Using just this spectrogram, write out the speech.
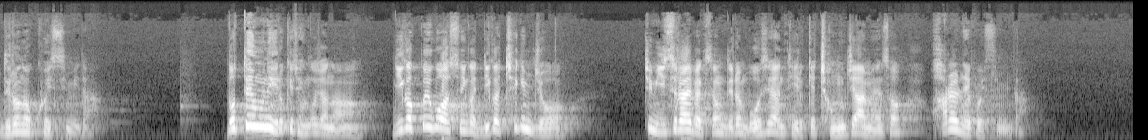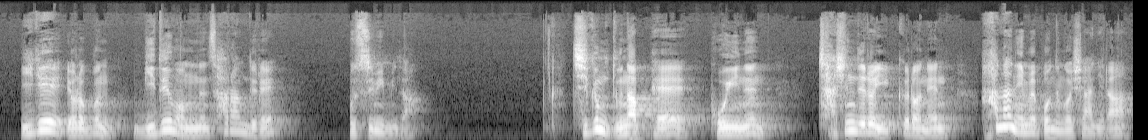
늘어놓고 있습니다. 너 때문에 이렇게 된 거잖아. 네가 끌고 왔으니까 네가 책임져. 지금 이스라엘 백성들은 모세한테 이렇게 정죄하면서 화를 내고 있습니다. 이게 여러분 믿음 없는 사람들의 모습입니다. 지금 눈앞에 보이는 자신들을 이끌어낸 하나님을 보는 것이 아니라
